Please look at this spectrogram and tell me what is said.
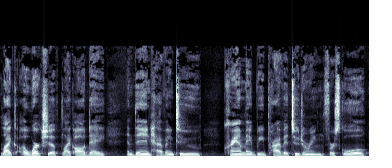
like a work shift, like all day, and then having to cram maybe private tutoring for school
